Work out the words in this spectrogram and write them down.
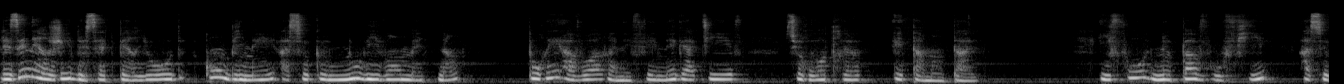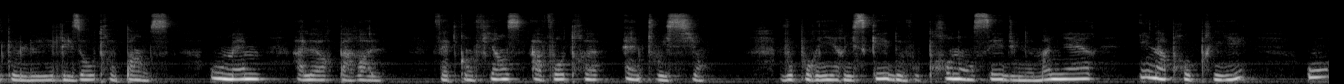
Les énergies de cette période, combinées à ce que nous vivons maintenant, pourraient avoir un effet négatif sur votre état mental. Il faut ne pas vous fier à ce que les autres pensent ou même à leurs paroles. Faites confiance à votre intuition. Vous pourriez risquer de vous prononcer d'une manière inappropriée ou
